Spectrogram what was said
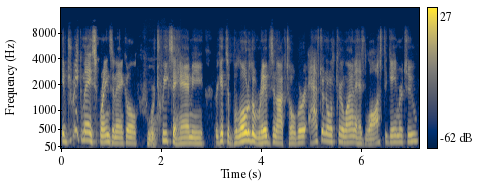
If Drake Maye sprains an ankle or tweaks a hammy or gets a blow to the ribs in October after North Carolina has lost a game or two,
